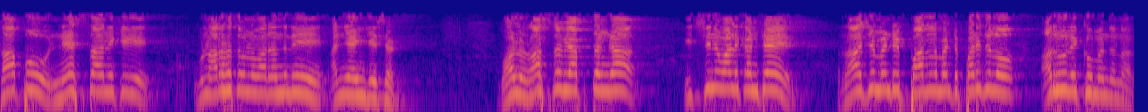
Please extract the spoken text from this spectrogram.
కాపు నేస్తానికి ఉన్న అర్హత ఉన్న వారందరినీ అన్యాయం చేశాడు. వాళ్ళు రాష్ట్ర వ్యాప్తంగా ఇచ్చిన వాళ్ళకంటే రాజమండ్రి పార్లమెంట్ పరిధిలో అర్హులు ఎక్కువ మంది ఉన్నారు.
